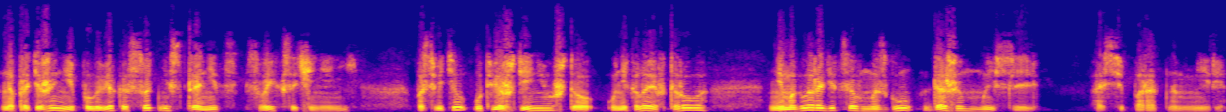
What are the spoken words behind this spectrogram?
на протяжении полувека сотни страниц своих сочинений посвятил утверждению, что у Николая II не могла родиться в мозгу даже мысль о сепаратном мире.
